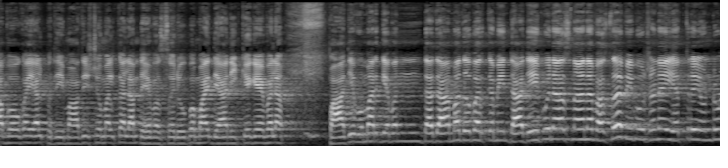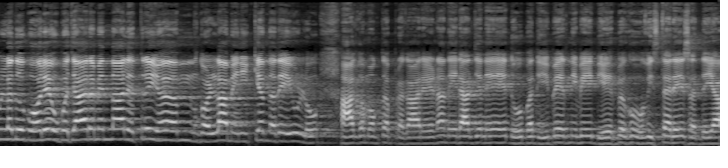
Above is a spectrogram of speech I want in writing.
ആഭോഗയാൽ പ്രതിമാതിഷു മൽക്കലം ദേവസ്വരൂപമായി ധ്യാനിക്കുക കേവലം. പാദ്യവും അർഘ്യവും തഥാ മധുപർക്കമിന്ദാദി പുനഃസ്നാന വസ്ത്രവിഭൂഷണ എത്രയുണ്ടുള്ളതുപോലെ ഉപചാരമെന്നാൽ എത്രയും കൊള്ളാം എനിക്കെന്നതേയുള്ളൂ. ആഗമോക്ത പ്രകാരേണ നിരാജ്യനെ ധൂപദീപേർ നിവേദ്യേർ വിസ്തരെ ശ്രദ്ധയാ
